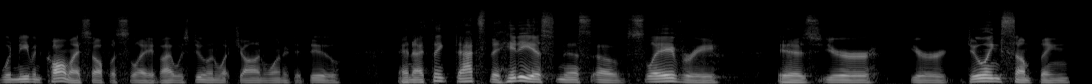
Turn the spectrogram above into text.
wouldn't even call myself a slave. I was doing what John wanted to do. And I think that's the hideousness of slavery is you're you're doing something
